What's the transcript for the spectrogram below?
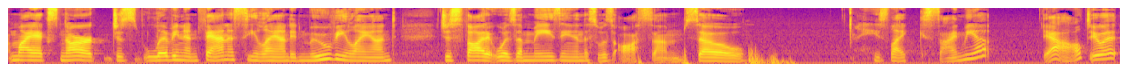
my ex narc just living in fantasy land in movie land just thought it was amazing and this was awesome. So he's like, sign me up. Yeah, I'll do it.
